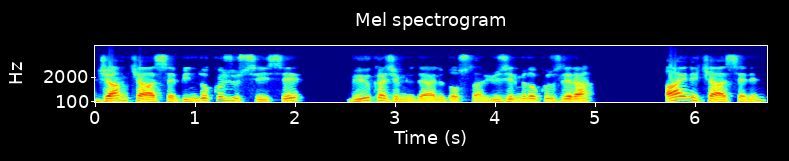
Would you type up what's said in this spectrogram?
cam kase 1900 cc büyük hacimli değerli dostlar 129 lira. Aynı kasenin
